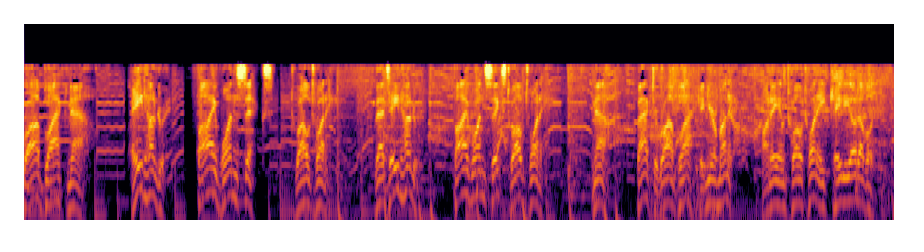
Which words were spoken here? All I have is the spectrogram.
Rob Black now. 800 516 1220. That's 800 516 1220. Now, back to Rob Black and your money on AM 1220 KDOW.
